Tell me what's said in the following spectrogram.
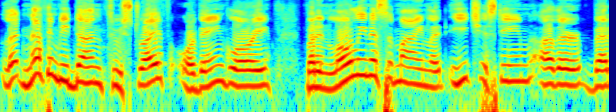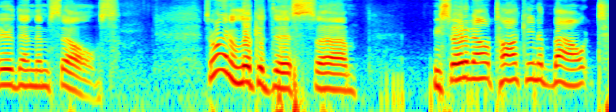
let nothing be done through strife or vainglory, but in lowliness of mind let each esteem other better than themselves. So we're going to look at this. Uh, we started out talking about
